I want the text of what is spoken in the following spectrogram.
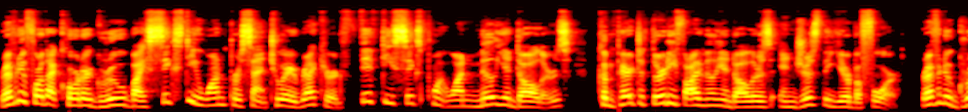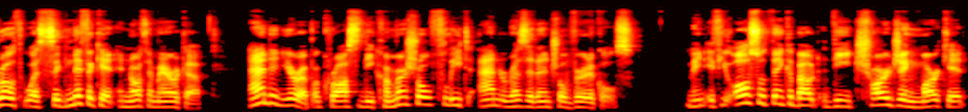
Revenue for that quarter grew by 61% to a record $56.1 million compared to $35 million in just the year before. Revenue growth was significant in North America and in Europe across the commercial, fleet, and residential verticals. I mean, if you also think about the charging market,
